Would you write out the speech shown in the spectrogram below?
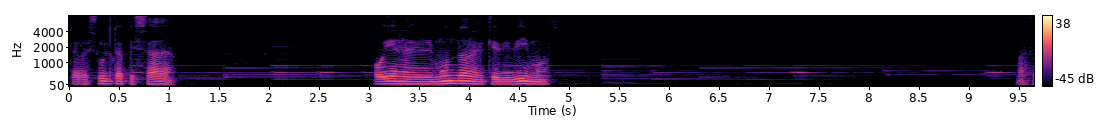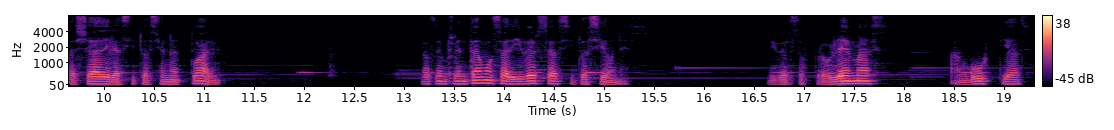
te resulta pesada? Hoy en el mundo en el que vivimos, más allá de la situación actual, nos enfrentamos a diversas situaciones, diversos problemas, angustias,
